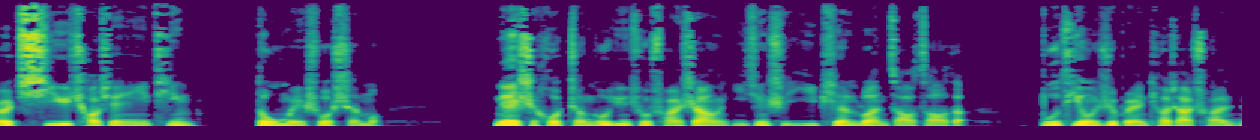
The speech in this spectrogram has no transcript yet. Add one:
而其余朝鲜人一听，都没说什么。那时候，整个运输船上已经是一片乱糟糟的。不停有日本人跳下船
